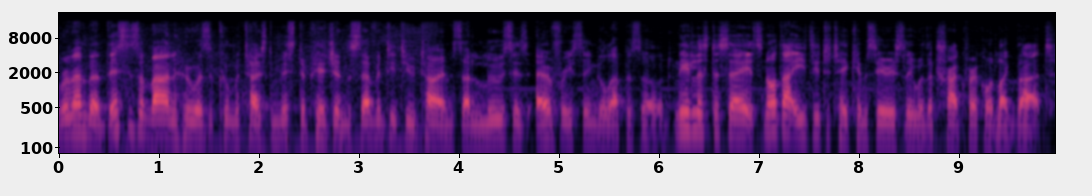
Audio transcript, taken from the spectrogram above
Remember, this is a man who has akumatized Mr. Pigeon 72 times and loses every single episode. Needless to say, it's not that easy to take him seriously with a track record like that.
